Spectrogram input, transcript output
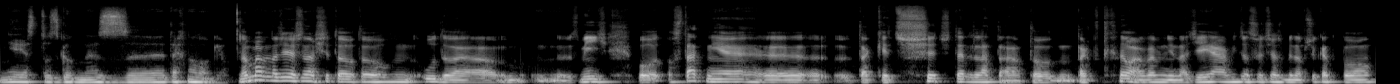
nie jest to zgodne z e, technologią. No mam nadzieję, że nam się to, to uda mm, zmienić, bo ostatnie e, takie 3-4 lata to tak tknęła we mnie nadzieja, widząc chociażby na przykład po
